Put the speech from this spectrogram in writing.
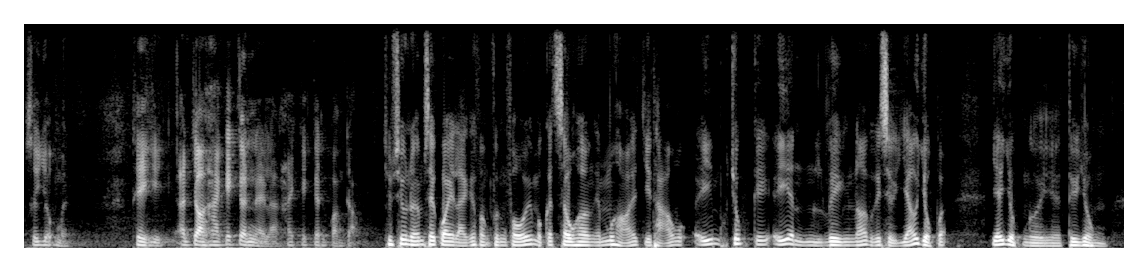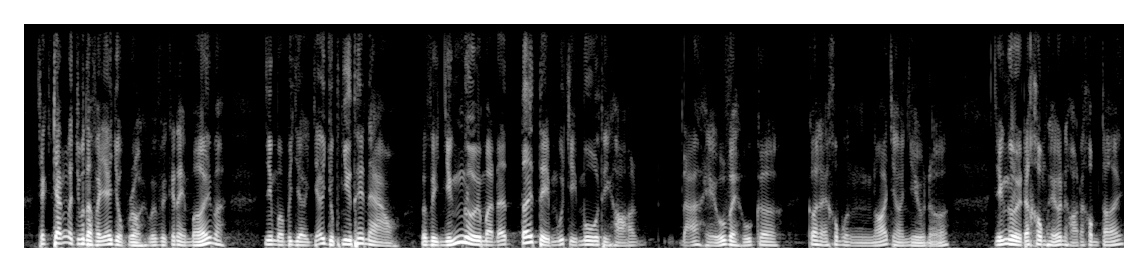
sử dụng mình thì anh cho hai cái kênh này là hai cái kênh quan trọng. Chút xíu nữa em sẽ quay lại cái phần phân phối một cách sâu hơn. Em muốn hỏi chị thảo một ý một chút, cái ý anh viên nói về cái sự giáo dục á, giáo dục người tiêu dùng. Chắc chắn là chúng ta phải giáo dục rồi, bởi vì cái này mới mà. Nhưng mà bây giờ giáo dục như thế nào? Bởi vì những người mà đã tới tiệm của chị mua thì họ đã hiểu về hữu cơ, có thể không cần nói cho họ nhiều nữa. Những người đã không hiểu thì họ đã không tới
